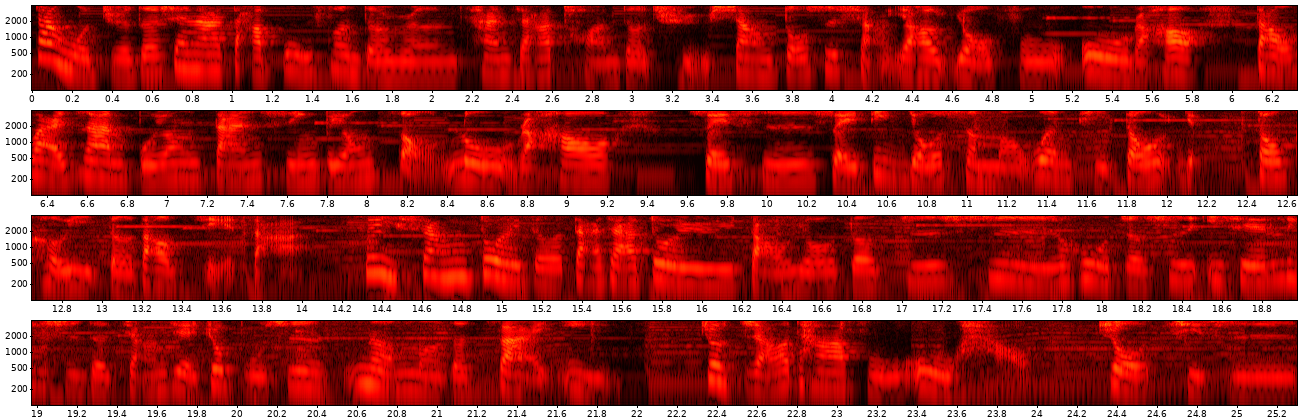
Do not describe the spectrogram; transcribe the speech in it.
但我觉得现在大部分的人参加团的取向都是想要有服务，然后到外站不用担心，不用走路，然后随时随地有什么问题都有都可以得到解答。所以，相对的，大家对于导游的知识或者是一些历史的讲解，就不是那么的在意，就只要他服务好。就其实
